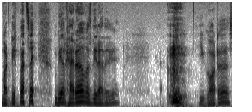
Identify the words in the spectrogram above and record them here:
भट्टीमा चाहिँ बियर खाएर बसिदिरहेको थियो क्या हि गटस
